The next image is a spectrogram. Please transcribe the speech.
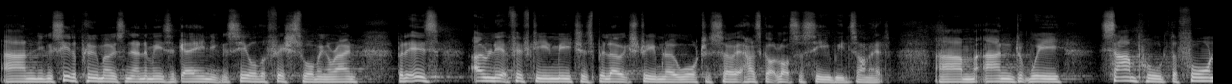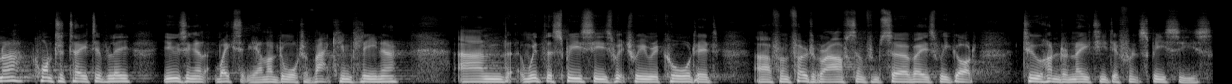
And you can see the plumose anemones again. You can see all the fish swarming around. But it is only at 15 meters below extreme low water, so it has got lots of seaweeds on it. Um, and we sampled the fauna quantitatively using a, basically an underwater vacuum cleaner. And with the species which we recorded uh, from photographs and from surveys, we got 280 different species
